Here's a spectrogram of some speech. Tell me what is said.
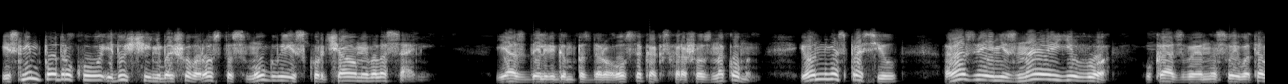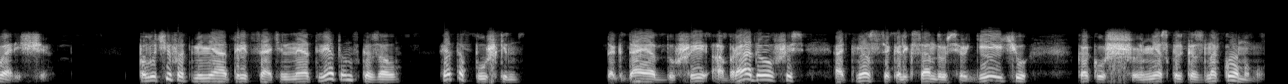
и с ним под руку идущий небольшого роста смуглый с курчавыми волосами. Я с Дельвигом поздоровался, как с хорошо знакомым, и он меня спросил, разве я не знаю его, указывая на своего товарища. Получив от меня отрицательный ответ, он сказал, это Пушкин. Тогда я от души, обрадовавшись, отнесся к Александру Сергеевичу, как уж несколько знакомому,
